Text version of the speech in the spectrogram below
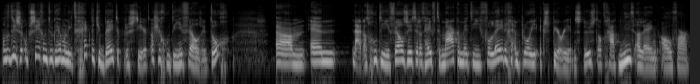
Want het is op zich natuurlijk helemaal niet gek dat je beter presteert als je goed in je vel zit, toch? Um, en nou, dat goed in je vel zitten, dat heeft te maken met die volledige employee experience. Dus dat gaat niet alleen over.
